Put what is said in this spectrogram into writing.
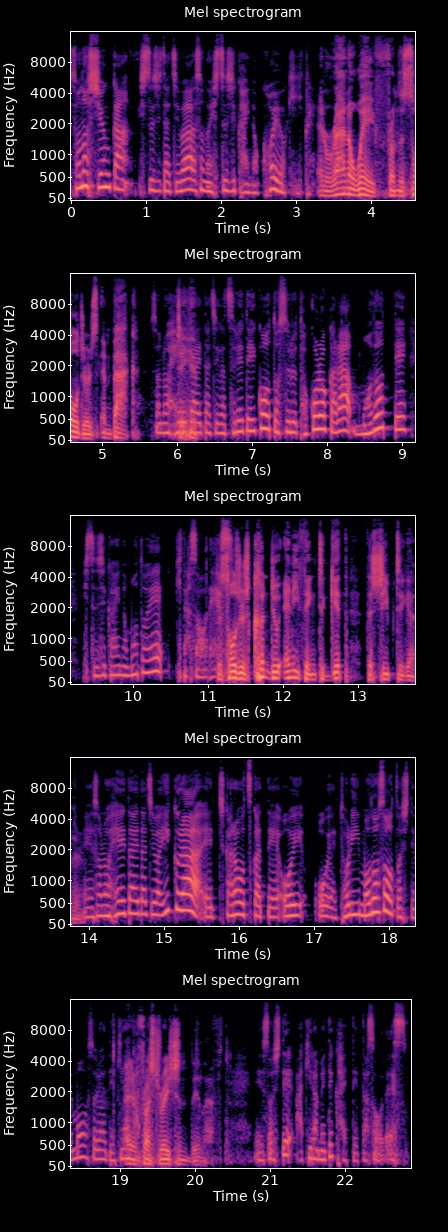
その瞬間、羊たちはその羊飼いの声を聞いて、and ran away from the soldiers and back. その兵隊たちが連れて行こうとするところから戻って羊飼いのもへ来たそうです。その兵隊たちはいくら力を使って追い取り戻そうとしてもそれはできなか。そして諦めて帰ってたそうです。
